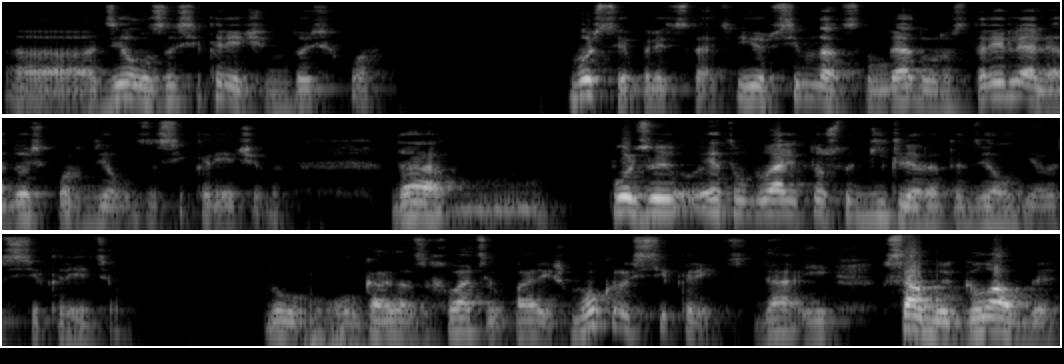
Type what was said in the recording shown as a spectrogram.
э, дело засекречено до сих пор. Можете себе представить? Ее в 17 году расстреляли, а до сих пор дело засекречено. Да, пользу этого говорит то, что Гитлер это дело не рассекретил ну, когда захватил Париж, мог рассекретить, да, и самое главное,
